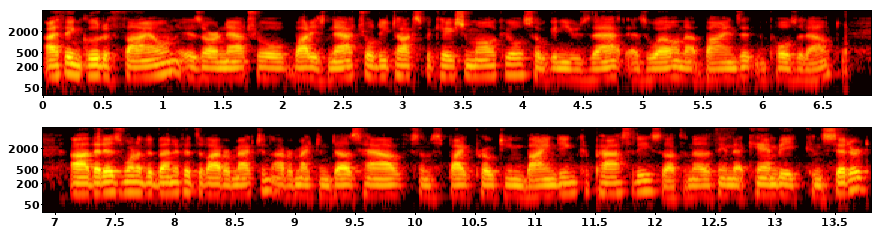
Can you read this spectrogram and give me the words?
I think glutathione is our natural body's natural detoxification molecule, so we can use that as well, and that binds it and pulls it out. Uh, that is one of the benefits of ivermectin. Ivermectin does have some spike protein binding capacity, so that's another thing that can be considered.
